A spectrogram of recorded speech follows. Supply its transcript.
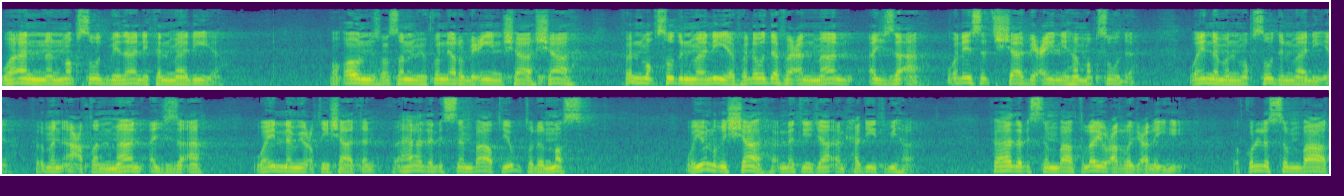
وأن المقصود بذلك المالية. وقول النبي صلى الله عليه وسلم في كل أربعين شاه شاه فالمقصود المالية فلو دفع المال أجزأه وليست الشاه بعينها مقصودة وإنما المقصود المالية فمن أعطى المال أجزأه وإن لم يعطي شاة فهذا الاستنباط يبطل النص ويلغي الشاه التي جاء الحديث بها فهذا الاستنباط لا يعرج عليه. وكل استنباط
